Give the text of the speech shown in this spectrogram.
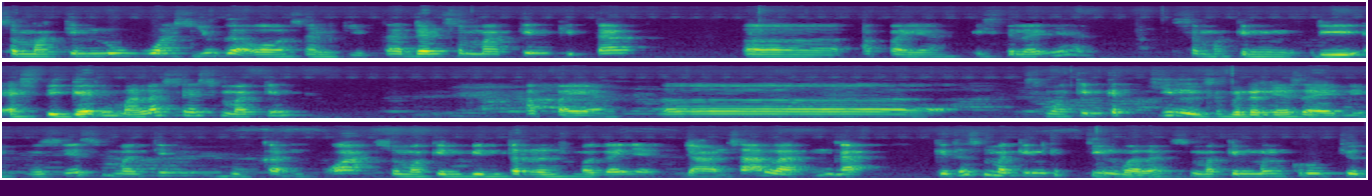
semakin luas juga wawasan kita dan semakin kita uh, apa ya istilahnya semakin di S3 ini malah saya semakin apa ya uh, semakin kecil sebenarnya saya ini. Maksudnya semakin bukan wah semakin pinter dan sebagainya. Jangan salah enggak. Kita semakin kecil malah semakin mengkerucut.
